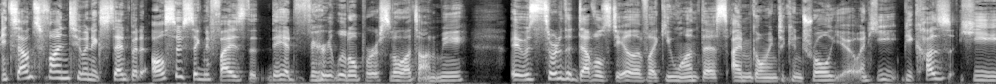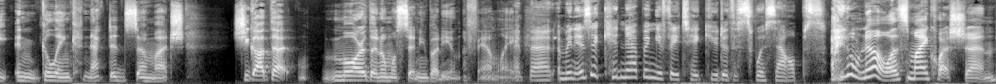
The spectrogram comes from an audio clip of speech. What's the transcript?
It sounds fun to an extent, but it also signifies that they had very little personal autonomy. It was sort of the devil's deal of like, you want this, I'm going to control you. And he, because he and Ghislaine connected so much, she got that more than almost anybody in the family. I bet. I mean, is it kidnapping if they take you to the Swiss Alps? I don't know. That's my question.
